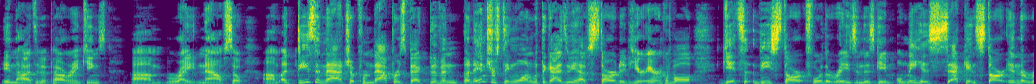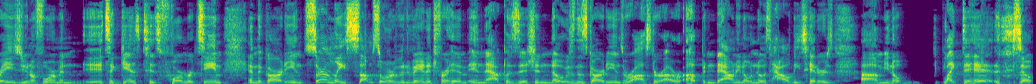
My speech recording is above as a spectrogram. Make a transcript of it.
in the Hot Tip Power Rankings um, right now. So um, a decent matchup from that perspective, and an interesting one with the guys we have started here. Aaron Civale gets the start for the Rays in this game, only his second start in the Rays uniform, and it's against his former team. And the Guardians certainly some sort of advantage for him in that position. Knows this Guardians roster up and down. You know knows how these hitters, um, you know like to hit. So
